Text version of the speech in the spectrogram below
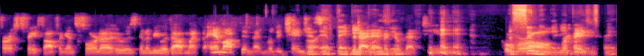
first face off against Florida, who is going to be without Michael Hamilton. That really changes well, if they the dynamic Boise. of that team overall. right?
